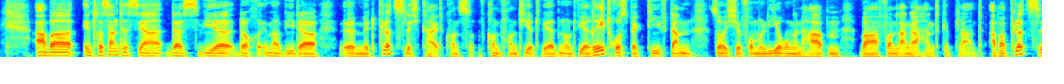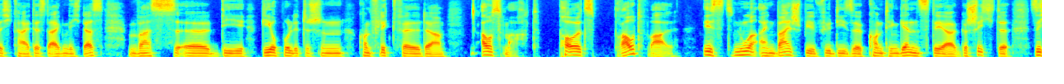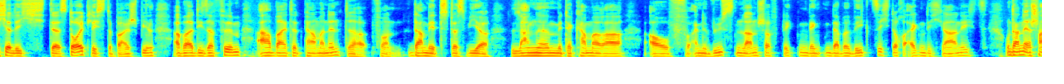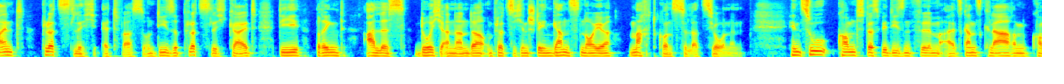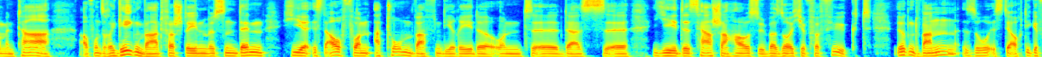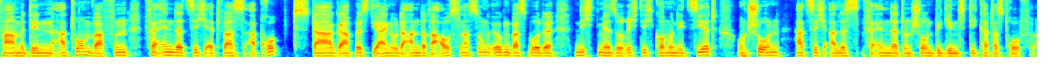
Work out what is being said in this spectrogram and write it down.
Aber interessant ist ja, dass wir doch immer wieder äh, mit Plötzlichkeit konfrontiert werden und wir retrospektiv dann solche Formulierungen haben, war von langer Hand geplant. Aber Plötzlichkeit ist eigentlich das, was äh, die geopolitischen Konfliktfelder ausmacht. Pauls Brautwahl ist nur ein Beispiel für diese Kontingenz der Geschichte, sicherlich das deutlichste Beispiel, aber dieser Film arbeitet permanent davon, damit, dass wir lange mit der Kamera auf eine Wüstenlandschaft blicken, denken, da bewegt sich doch eigentlich gar nichts, und dann erscheint plötzlich etwas, und diese Plötzlichkeit, die bringt alles durcheinander und plötzlich entstehen ganz neue Machtkonstellationen. Hinzu kommt, dass wir diesen Film als ganz klaren Kommentar auf unsere Gegenwart verstehen müssen, denn hier ist auch von Atomwaffen die Rede und äh, dass äh, jedes Herrscherhaus über solche verfügt. Irgendwann, so ist ja auch die Gefahr mit den Atomwaffen, verändert sich etwas abrupt. Da gab es die eine oder andere Auslassung, irgendwas wurde nicht mehr so richtig kommuniziert und schon hat sich alles verändert und schon beginnt die Katastrophe.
